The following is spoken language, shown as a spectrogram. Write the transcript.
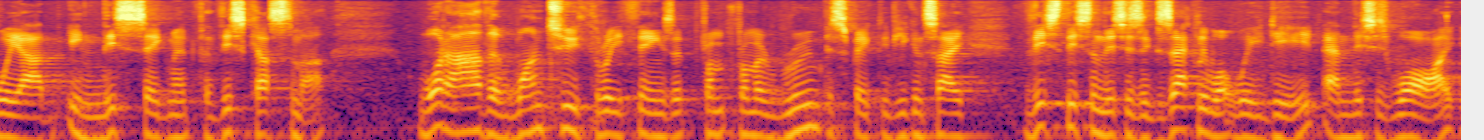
we are in this segment for this customer, what are the one, two, three things that from from a room perspective you can say this, this, and this is exactly what we did, and this is why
